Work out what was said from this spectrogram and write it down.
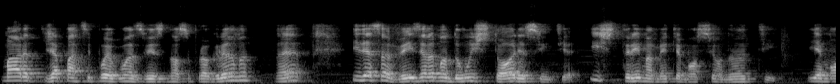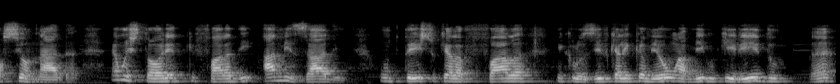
Mara já participou algumas vezes do nosso programa, né? E dessa vez ela mandou uma história, Cíntia, extremamente emocionante e emocionada. É uma história que fala de amizade, um texto que ela fala, inclusive, que ela encaminhou um amigo querido, né?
